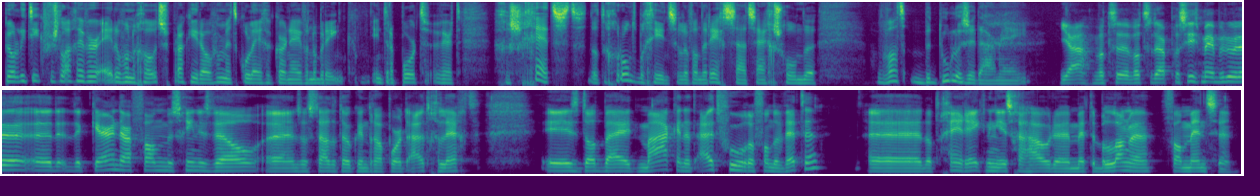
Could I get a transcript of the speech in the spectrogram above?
Politiek verslaggever Edo van der Goot sprak hierover met collega Carne van der Brink. In het rapport werd geschetst dat de grondbeginselen van de rechtsstaat zijn geschonden. Wat bedoelen ze daarmee? Ja, wat, uh, wat ze daar precies mee bedoelen, uh, de, de, kern daarvan misschien is wel, uh, en zo staat het ook in het rapport uitgelegd, is dat bij het maken en het uitvoeren van de wetten dat er geen rekening is gehouden met de belangen van mensen.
